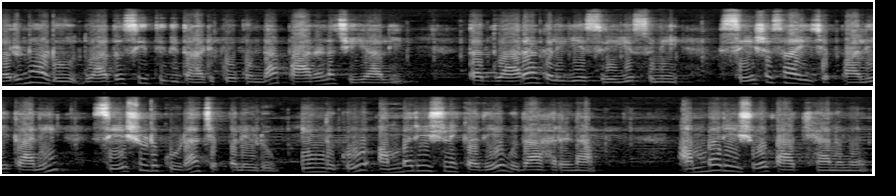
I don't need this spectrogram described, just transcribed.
మరునాడు ద్వాదశి తిథి దాటిపోకుండా పాలన చేయాలి. తద్వారా కలిగే శ్రేయస్సుని శేషసాయి చెప్పాలి కాని శేషుడు కూడా చెప్పలేడు. ఇందుకు అంబరీషుని కదే ఉదాహరణ. అంబరీషోపాఖ్యానము.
